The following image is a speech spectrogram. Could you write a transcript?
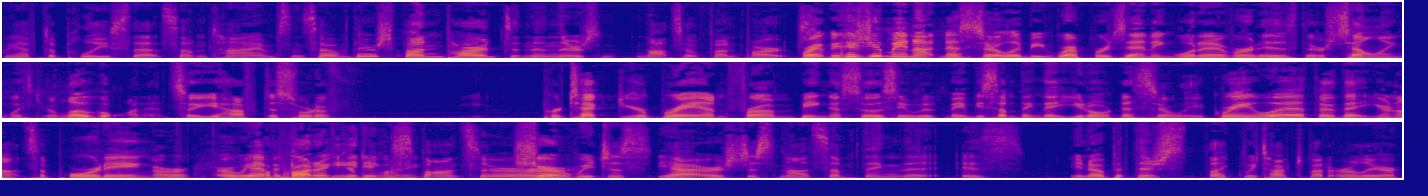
we have to police that sometimes. And so there's fun parts and then there's not so fun parts. Right, because you may not necessarily be representing whatever it is they're selling with your logo on it. So you have to sort of protect your brand from being associated with maybe something that you don't necessarily agree with or that you're not supporting or or we have a, a competing sponsor sure. or we just yeah or it's just not something that is you know but there's like we talked about earlier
